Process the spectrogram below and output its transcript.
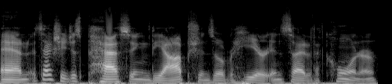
and it's actually just passing the options over here inside of the corner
